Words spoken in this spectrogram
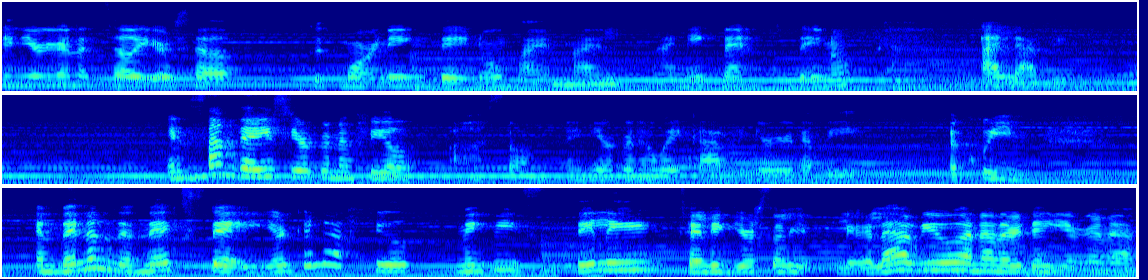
and you're gonna tell yourself, "Good morning, Dano, my my my nickname, Dano, I love you." And some days you're gonna feel awesome and you're gonna wake up and you're gonna be a queen. And then on the next day, you're gonna feel maybe silly telling yourself you love you. Another day, you're gonna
